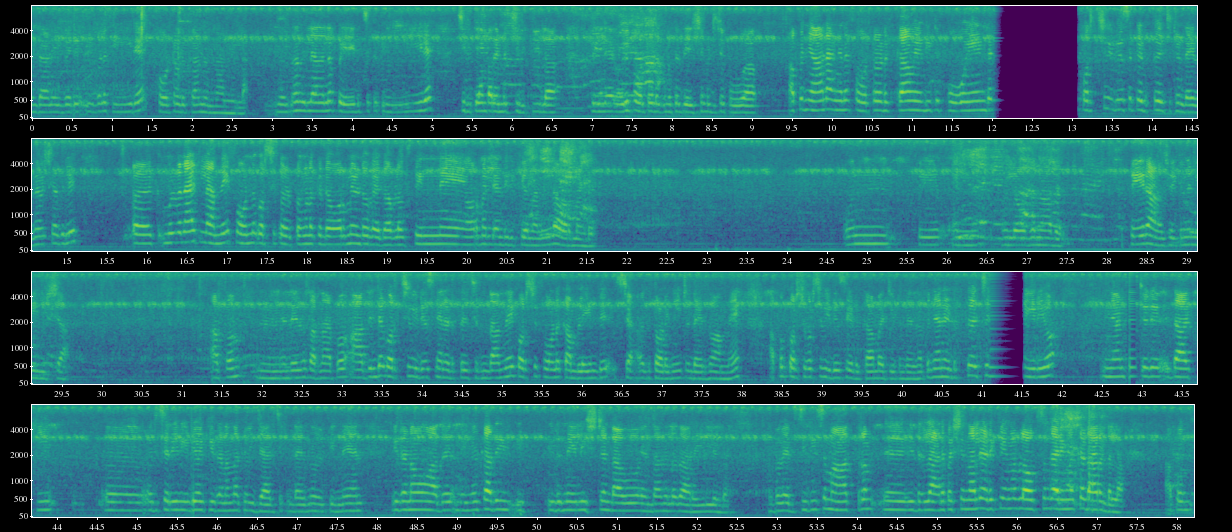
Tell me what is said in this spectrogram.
എന്താണ് ഇവർ ഇവൾ തീരെ ഫോട്ടോ എടുക്കാൻ നിന്നാന്നില്ല. നിന്നില്ല എന്നല്ല പേടിച്ചിട്ട് തീരെ ചിരിക്കാൻ പറയുമ്പോൾ ചിരിക്കില്ല. പിന്നെ ഒരു ഫോട്ടോ എടുക്കുമ്പോൾ ദേഷ്യം പിടിച്ച് പോവുക. അപ്പം ഞാൻ അങ്ങനെ ഫോട്ടോ എടുക്കാൻ വേണ്ടിയിട്ട് പോയേണ്ട കുറച്ച് വീഡിയോസൊക്കെ എടുത്തു വെച്ചിട്ടുണ്ടായിരുന്നു. പക്ഷെ അതിൽ മുഴുവനായിട്ടില്ല. അന്നേ ഫോണിന് കുറച്ച് കുഴപ്പങ്ങളൊക്കെ ഉണ്ട്. ഓർമ്മയുണ്ടോ വേഗ ബ്ലോഗ്സ് പിന്നെ ഓർമ്മ ഇല്ലാണ്ടിരിക്കുമോ നല്ല ഓർമ്മയുണ്ട്. ഉൻ പേർ എന്നെ ലോകനാഥൻ. പേരാണോ ചോദിക്കുന്നത് മിനിഷ. അപ്പം എന്തെങ്കിലും പറഞ്ഞാൽ അപ്പോൾ അതിന്റെ കുറച്ച് വീഡിയോസ് ഞാൻ എടുത്ത് വെച്ചിട്ടുണ്ട്. അന്നേ കുറച്ച് ഫോൺ കംപ്ലയിന്റ് തുടങ്ങിയിട്ടുണ്ടായിരുന്നു അന്നേ. അപ്പോൾ കുറച്ച് കുറച്ച് വീഡിയോസ് എടുക്കാൻ പറ്റിയിട്ടുണ്ടായിരുന്നു. അപ്പോൾ ഞാൻ എടുത്ത് വെച്ച വീഡിയോ ഞാൻ ജസ്റ്റ് ഇതാക്കി ഒരു ചെറിയ വീഡിയോ ആക്കി ഇടണം എന്നൊക്കെ വിചാരിച്ചിട്ടുണ്ടായിരുന്നു. പിന്നെ ഞാൻ ഇടണോ? അത് നിങ്ങൾക്കത് ഇടുന്നതിൽ ഇഷ്ടമുണ്ടാവുമോ എന്താണെന്നുള്ളത് അറിയില്ലല്ലോ. അപ്പോൾ വെബ് സീരീസ് മാത്രം ഇടലാണ്. പക്ഷെ എന്നാലും ഇടയ്ക്ക് ഞങ്ങൾ വ്ളോഗ്സും കാര്യങ്ങളൊക്കെ ഇടാറുണ്ടല്ലോ. അപ്പം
